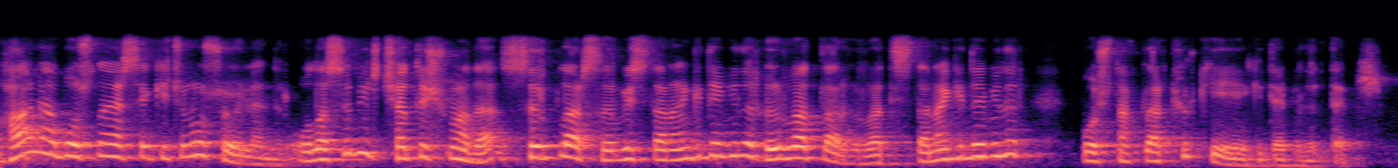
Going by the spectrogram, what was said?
Hala Bosna Hersek için o söylenir. Olası bir çatışmada Sırplar Sırbistan'a gidebilir, Hırvatlar Hırvatistan'a gidebilir, Boşnaklar Türkiye'ye gidebilir denir.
